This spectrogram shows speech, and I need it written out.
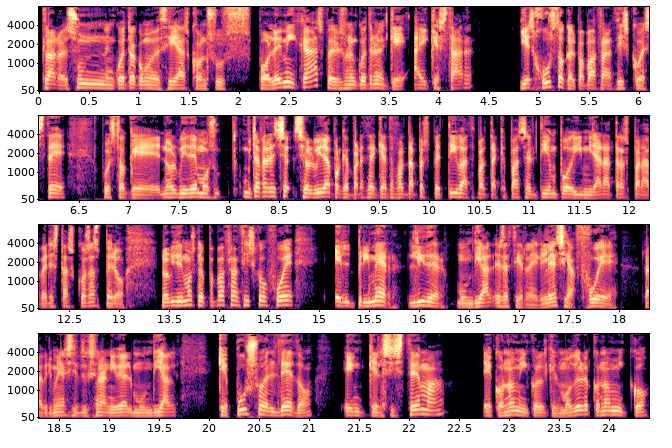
Claro, es un encuentro, como decías, con sus polémicas, pero es un encuentro en el que hay que estar y es justo que el Papa Francisco esté, puesto que no olvidemos, muchas veces se, olvida porque parece que hace falta perspectiva, hace falta que pase el tiempo y mirar atrás para ver estas cosas, pero no olvidemos que el Papa Francisco fue el primer líder mundial, es decir, la Iglesia fue la primera institución a nivel mundial que puso el dedo en que el sistema económico, el que el modelo económico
